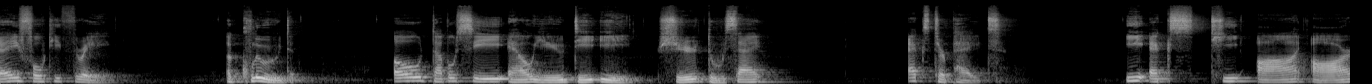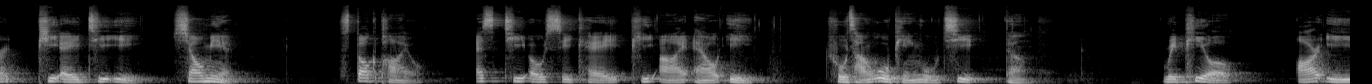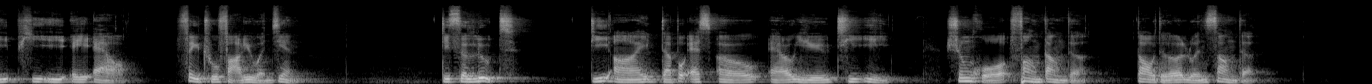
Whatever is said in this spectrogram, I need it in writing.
Day 43. Occlude. O C C L U D E. 使堵塞。Extirpate. E X T I R P A T E. 消灭。Stockpile. S T O C K P I L E. 储藏物品、武器等。Repeal. R E P E A L. 废除法律文件；dissolute，d i w s o l u t e，生活放荡的，道德沦丧的；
